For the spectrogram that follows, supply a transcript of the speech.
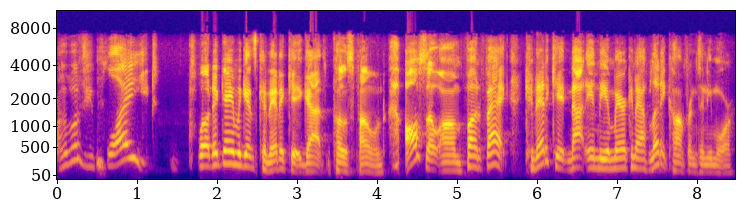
Who have you played? Well, their game against Connecticut got postponed. Also, um, fun fact: Connecticut not in the American Athletic Conference anymore.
